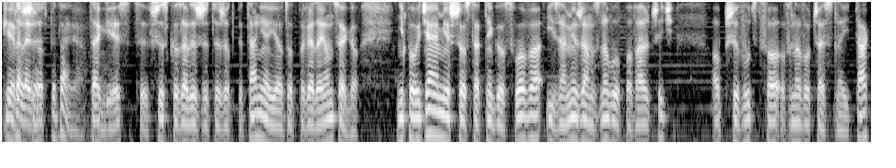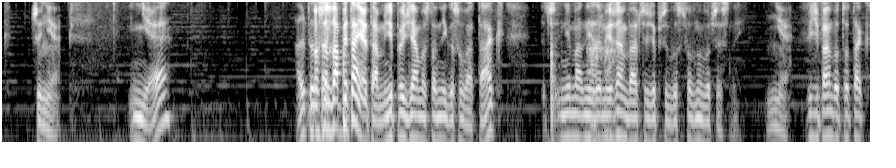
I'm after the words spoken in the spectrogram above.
Pierwsze, Zależy od pytania. Tak jest. Wszystko zależy też od pytania i od odpowiadającego. Nie powiedziałem jeszcze ostatniego słowa i zamierzam znowu powalczyć o przywództwo w nowoczesnej. Tak czy nie? Nie. Ale to No tak, są dwa pytania tam. Nie powiedziałem ostatniego słowa tak. Nie, ma, nie zamierzam walczyć o przywództwo w nowoczesnej. nie. Widzi pan, bo to tak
